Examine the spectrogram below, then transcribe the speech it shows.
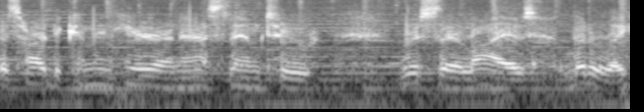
It's hard to come in here and ask them to risk their lives, literally.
